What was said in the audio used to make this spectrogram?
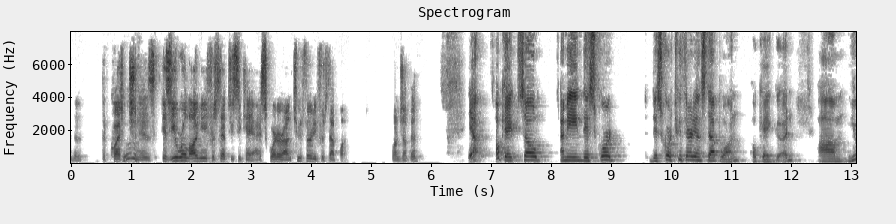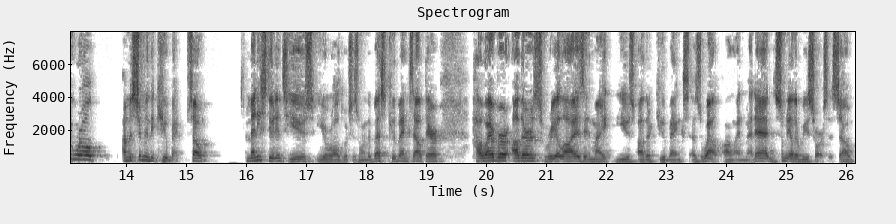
The, the question Ooh. is Is UWorld all you need for Step 2 CK? I scored around 230 for Step 1. Want to jump in? Yeah. Okay. So, I mean, they scored they scored 230 on Step 1. Okay, good. Um, UWorld I'm assuming the QBank. So many students use UWorld, which is one of the best QBanks out there. However, others realize they might use other QBanks as well, Online MedEd, and so many other resources. So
